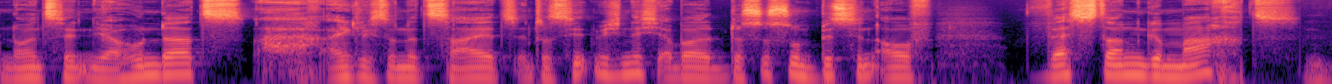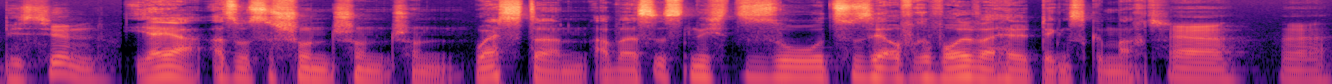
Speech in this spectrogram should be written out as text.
19. Jahrhunderts. Ach, eigentlich so eine Zeit interessiert mich nicht, aber das ist so ein bisschen auf Western gemacht. Ein bisschen. Ja, ja, also es ist schon, schon, schon Western, aber es ist nicht so zu sehr auf Revolverheld-Dings gemacht. Ja, ja.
